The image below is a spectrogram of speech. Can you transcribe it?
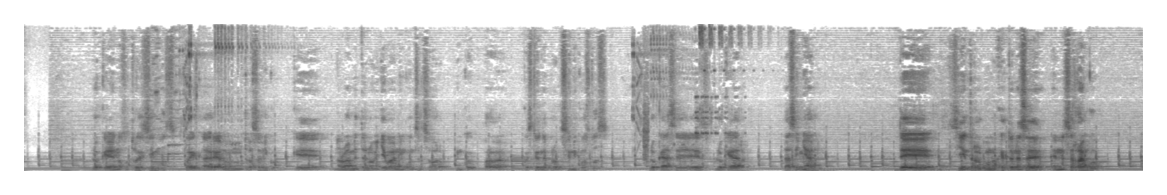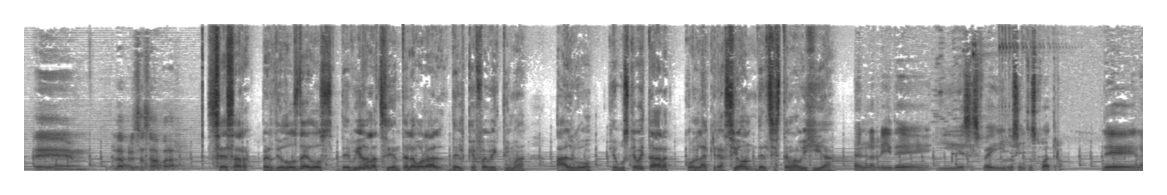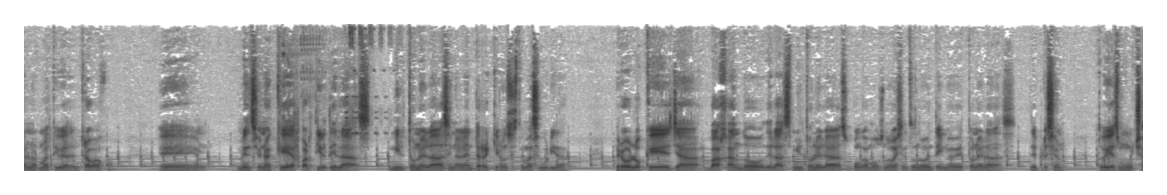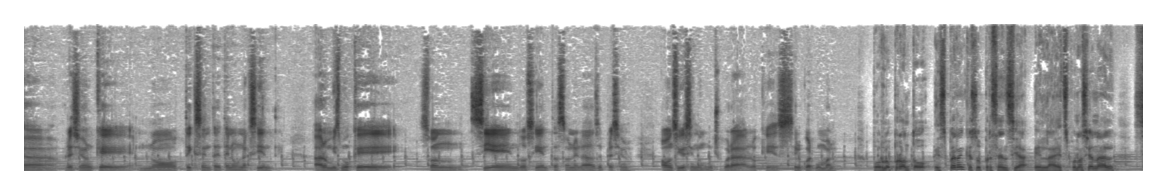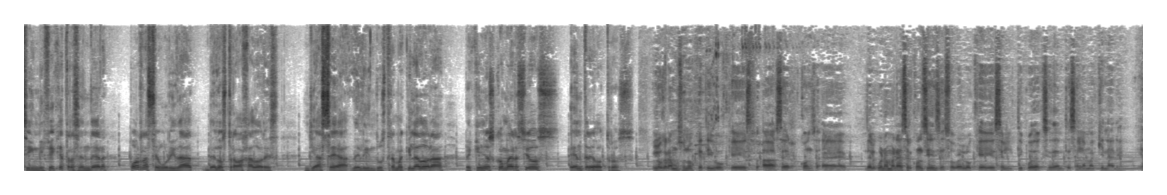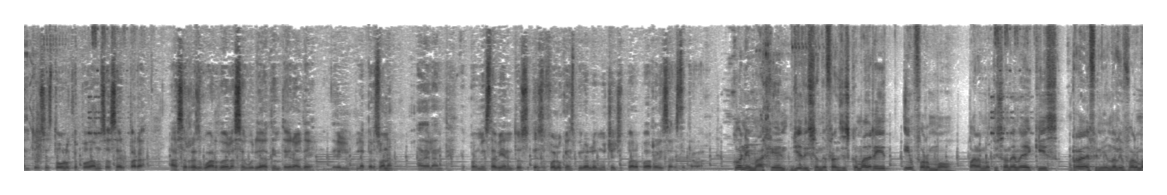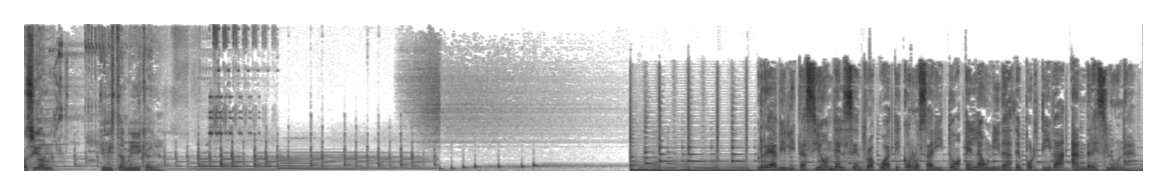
Lo que nosotros hicimos fue agregar un ultrasónico que normalmente no lleva ningún sensor para cuestión de producción y costos. Lo que hace es bloquear la señal de si entra algún objeto en ese, en ese rango, eh, la presa se va a parar. César perdió dos dedos debido al accidente laboral del que fue víctima, algo que busca evitar con la creación del sistema vigía. En la ley de ISFI 204 de la normatividad del trabajo, eh, menciona que a partir de las mil toneladas en adelante requiere un sistema de seguridad pero lo que es ya bajando de las mil toneladas, supongamos 999 toneladas de presión, todavía es mucha presión que no te exenta de tener un accidente. A lo mismo que son 100, 200 toneladas de presión, aún sigue siendo mucho para lo que es el cuerpo humano. Por lo pronto, esperan que su presencia en la Expo Nacional signifique trascender por la seguridad de los trabajadores ya sea de la industria maquiladora, pequeños comercios, entre otros. Logramos un objetivo que es hacer, eh, de alguna manera hacer conciencia sobre lo que es el tipo de accidentes en la maquinaria. Entonces todo lo que podamos hacer para hacer resguardo de la seguridad integral de, de la persona, adelante. Por mí está bien, entonces eso fue lo que inspiró a los muchachos para poder realizar este trabajo. Con imagen y edición de Francisco Madrid, informó para Notizón MX, redefiniendo la información, Cristian Villicaña. Rehabilitación del Centro Acuático Rosarito en la Unidad Deportiva Andrés Luna.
